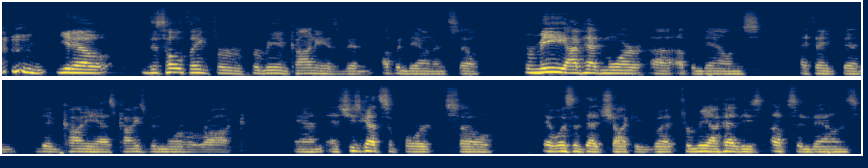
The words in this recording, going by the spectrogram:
you know, this whole thing for for me and Connie has been up and down, and so for me, I've had more uh, up and downs, I think, than than Connie has. Connie's been more of a rock, and and she's got support, so it wasn't that shocking. But for me, I've had these ups and downs,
